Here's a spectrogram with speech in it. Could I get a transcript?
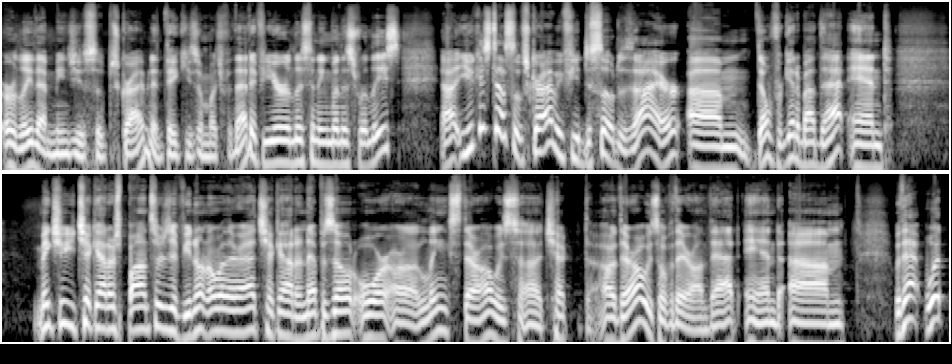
early, that means you subscribed, and thank you so much for that. If you're listening when it's released, uh, you can still subscribe if you so desire. Um, don't forget about that, and make sure you check out our sponsors. If you don't know where they're at, check out an episode or our links. They're always uh, checked. Uh, they're always over there on that. And um, with that, what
